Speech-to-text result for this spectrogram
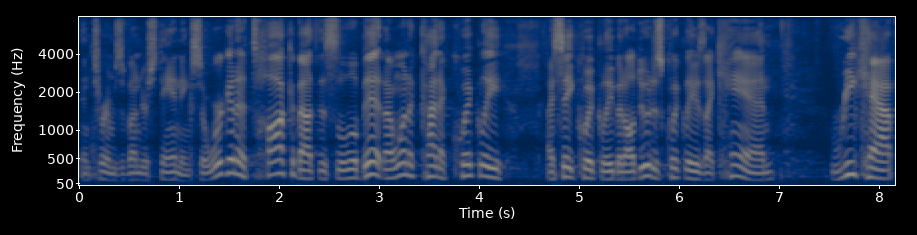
in terms of understanding. So we're going to talk about this a little bit. I want to kind of quickly, I say quickly, but I'll do it as quickly as I can, recap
